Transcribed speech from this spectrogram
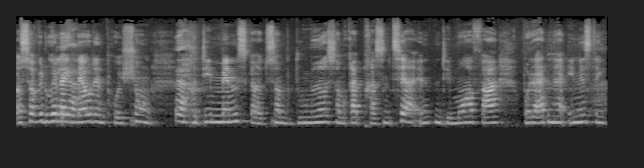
Og så vil du heller ikke Ja. lave den projektion Ja. på de mennesker, som du møder, som repræsenterer enten din mor og far, hvor der er den her indesting.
